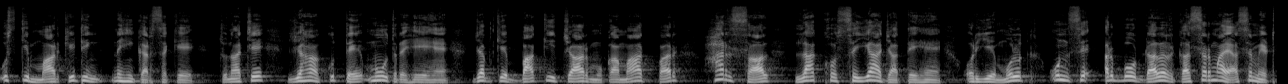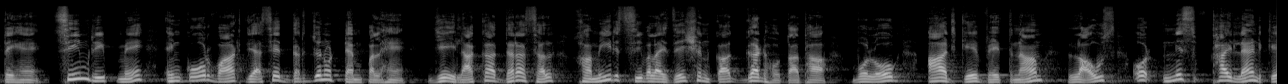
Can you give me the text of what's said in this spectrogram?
उसकी मार्केटिंग नहीं कर सके। चुनाचे, यहाँ कुत्ते मूत रहे हैं, जबकि बाकी चार मुकामात पर हर साल लाखों सयाह जाते हैं, और ये मुल्क उनसे अरबों डॉलर का सरमाया समेटते हैं। सीम रीप में एंकोर वाट जैसे दर्जनों टेंपल हैं। ये इलाका दरअसल खमीर सिविलाइजेशन का गढ़ होता था। वो लोग आज के वियतनाम लाउस और निस्फ, थाईलैंड के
